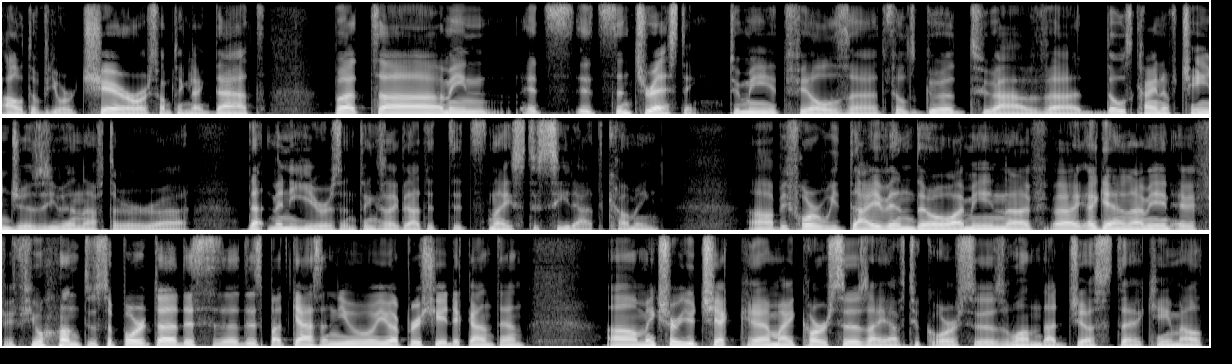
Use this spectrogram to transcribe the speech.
out of your chair or something like that. But I mean, it's it's interesting to me it feels uh, it feels good to have uh, those kind of changes even after uh, that many years and things like that. It, it's nice to see that coming. Uh, before we dive in, though, I mean, uh, if, uh, again, I mean, if, if you want to support this this podcast and you you appreciate the content, make sure you check my courses. I have two courses. One that just came out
